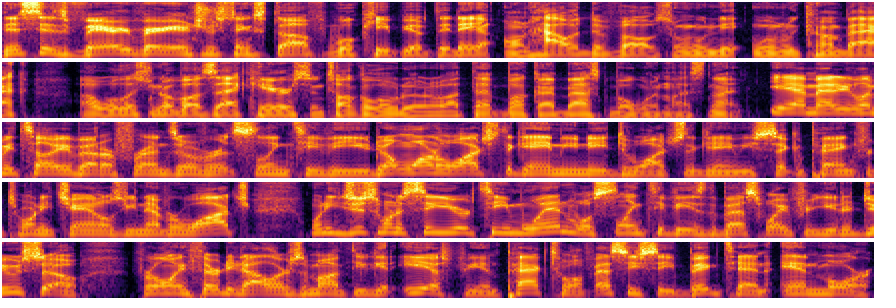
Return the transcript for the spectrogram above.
this is very, very interesting stuff. We'll keep you up to date on how it develops when we when we come back. Uh, we'll let you know about Zach Harris and talk a little bit about that Buckeye basketball win last night. Yeah, Maddie, let me tell you about our friends over at Sling TV. You don't want to watch the game, you need to watch the game. You sick of paying for 20 channels you never watch? When you just want to see your team win, well, Sling TV is the best way for you to do so. For only $30 a month, you get ESPN, Pac 12, SEC, Big Ten, and more.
